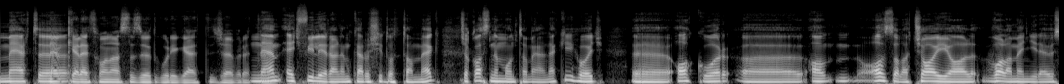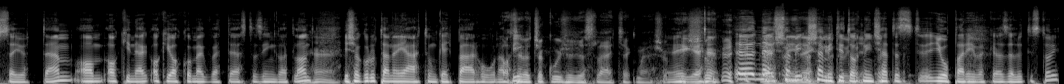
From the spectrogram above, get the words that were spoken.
mert... Nem kellett volna azt az öt gurigát zsebre. Nem, egy filérrel nem károsítottam meg, csak azt nem mondtam el neki, hogy uh, akkor uh, a, azzal a csajjal valamennyire összejöttem, a, akinek, aki akkor megvette ezt az ingatlant, Aha. és akkor utána jártunk egy pár hónapig. Azért csak úgy, hogy ezt látják mások Igen. ne, semmi, semmi titok nincs, hát ez jó pár évekkel ezelőtti sztori.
